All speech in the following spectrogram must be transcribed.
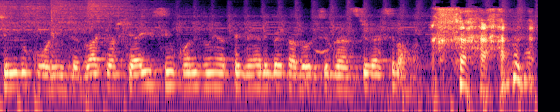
time do Corinthians lá, que eu acho que aí sim o Corinthians não ia ter ganho a Libertadores se o Ganso estivesse lá.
